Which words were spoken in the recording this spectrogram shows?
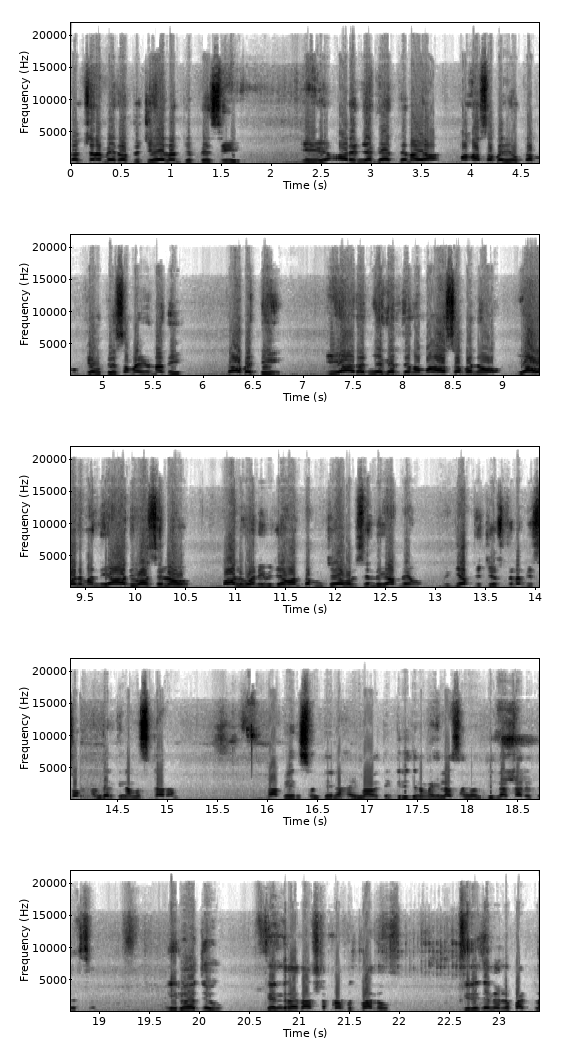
తక్షణమే రద్దు చేయాలని చెప్పేసి ఈ అరణ్య గర్జన మహాసభ యొక్క ముఖ్య ఉద్దేశమై ఉన్నది. కాబట్టి ఈ అరణ్య గర్జన మహాసభను యావన మంది ఆదివాసులు పాల్గొని విజయవంతం చేయవలసిందిగా మేము విజ్ఞప్తి చేస్తున్నాం ఈ సభ. అందరికీ నమస్కారం. నా పేరు సుంతేన హైమావతి గిరిజన మహిళా సంఘం జిల్లా కార్యదర్శి. ఈరోజు కేంద్ర రాష్ట్ర ప్రభుత్వాలు గిరిజనుల పట్ల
